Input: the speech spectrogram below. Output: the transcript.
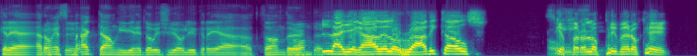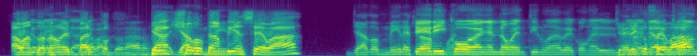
crearon este, SmackDown y viene WCW y crea Thunder. La llegada de los Radicals, que fueron los primeros que abandonaron el barco. Big Show también se va. Ya 2000 Jericho en el 99 con el Jericho se va.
